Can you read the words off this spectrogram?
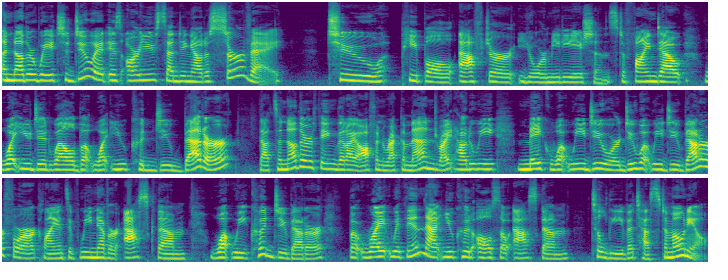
another way to do it is are you sending out a survey to people after your mediations to find out what you did well, but what you could do better. That's another thing that I often recommend, right? How do we make what we do or do what we do better for our clients if we never ask them what we could do better? But right within that, you could also ask them to leave a testimonial.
